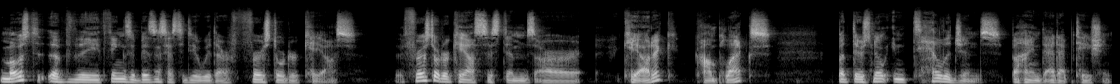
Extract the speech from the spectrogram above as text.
most of the things a business has to deal with are first order chaos. First order chaos systems are chaotic, complex, but there's no intelligence behind adaptation.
